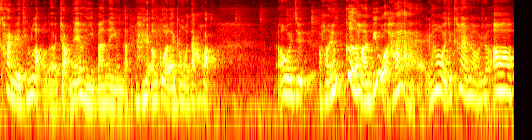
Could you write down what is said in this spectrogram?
看着也挺老的，长得也很一般的一个男的，然后过来跟我搭话，然后我就好像个子好像比我还矮，然后我就看着我说啊，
